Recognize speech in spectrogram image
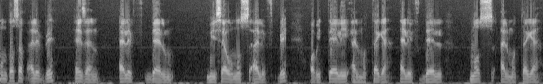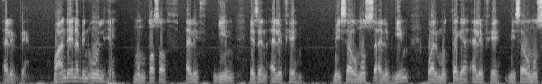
منتصف أ ب إذا أ د بيساوي نص أ ب وبالتالي المتجه أ د نص المتجه أ ب. وعندي هنا بنقول ه منتصف أ ج إذا أ ه بيساوي نص أ ج والمتجه أ ه بيساوي نص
